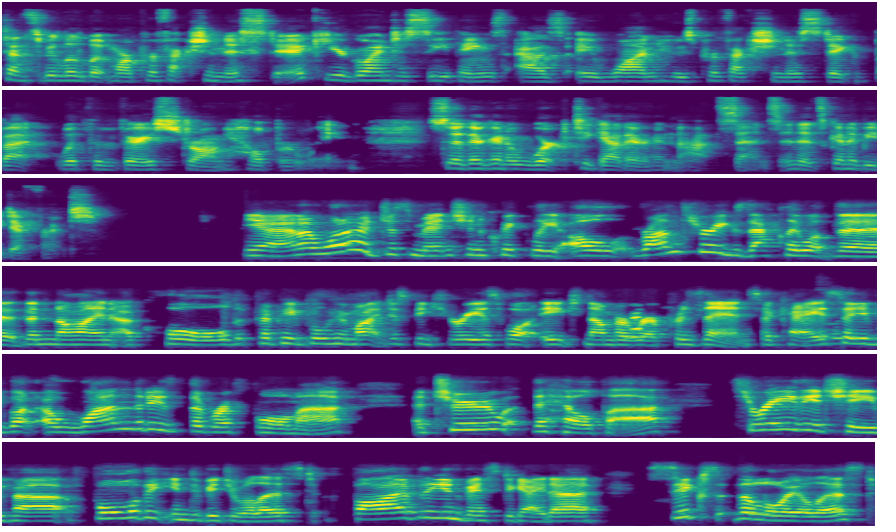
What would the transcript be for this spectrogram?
tends to be a little bit more perfectionistic. You're going to see things as a one who's perfectionistic, but with a very strong helper wing. So they're going to work together in that sense, and it's going to be different. Yeah, and I want to just mention quickly, I'll run through exactly what the, the nine are called for people who might just be curious what each number represents. Okay, so you've got a one that is the reformer, a two, the helper, three, the achiever, four, the individualist, five, the investigator, six, the loyalist,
